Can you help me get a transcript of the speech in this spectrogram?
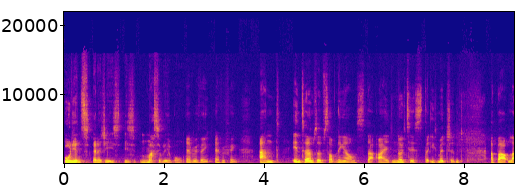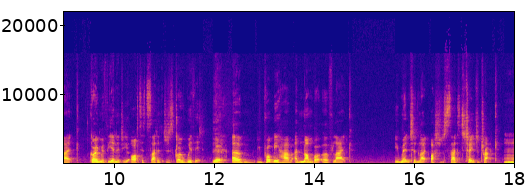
audience energy is, is massively important. Everything, everything. And in terms of something else that I noticed that you've mentioned about like going with the energy, artists decided to just go with it. Yeah. Um, you probably have a number of like, you mentioned like Usher decided to change the track. Mm-hmm.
